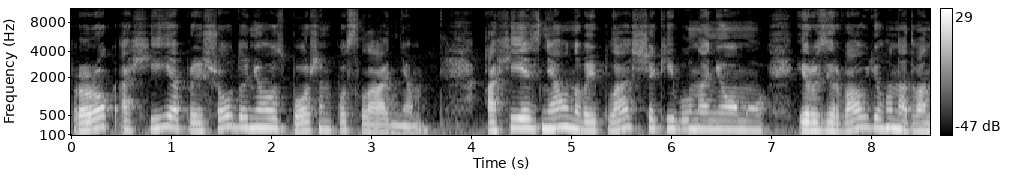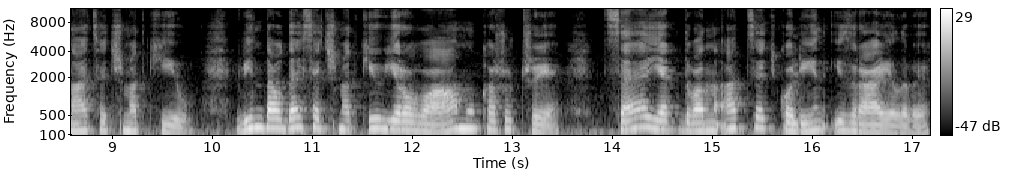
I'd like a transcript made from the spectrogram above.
пророк Ахія прийшов до нього з Божим посланням. Ахія зняв новий плащ, який був на ньому, і розірвав його на дванадцять шматків. Він дав десять шматків Єровоаму, кажучи, це як дванадцять колін Ізраїлевих.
